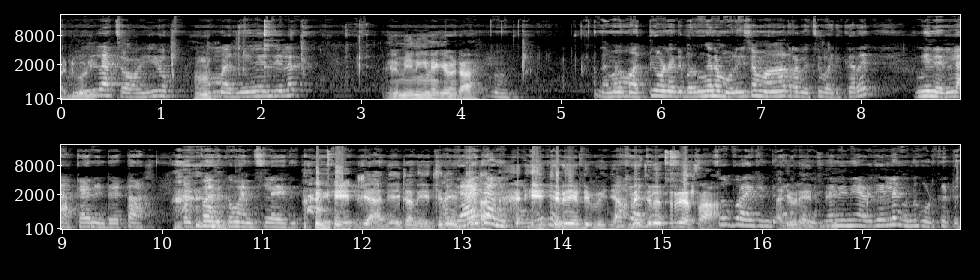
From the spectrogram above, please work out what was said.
അടിപൊളി. ഇതിന് മീൻ ഇങ്ങനെയൊക്കെ വേട്ടാ നമ്മൾ മത്തി ഉണരി ഇങ്ങനെ മുളിച്ച മാത്രം വെച്ച് വരിക്കറ്. ഇങ്ങനെയല്ല ആക്കാനുണ്ട് കേട്ടാ. ഇപ്പൊ എനിക്ക് മനസ്സിലായത്. ചേട്ടിപ്പോയി ഞാൻ ഇനി അവരെല്ലാം ഒന്ന് കൊടുക്കട്ടെ.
